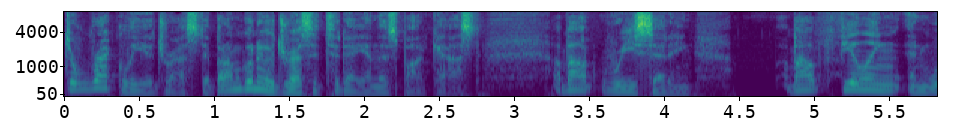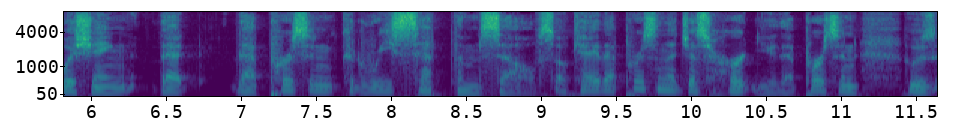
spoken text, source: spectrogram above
directly addressed it, but I'm going to address it today in this podcast about resetting, about feeling and wishing that that person could reset themselves, okay? That person that just hurt you, that person who's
